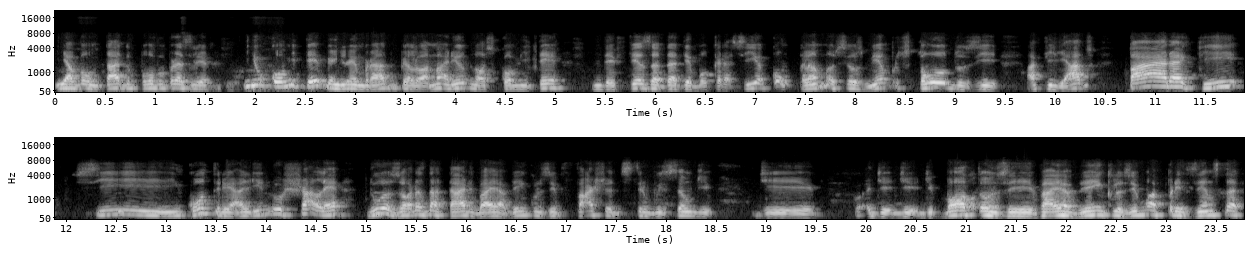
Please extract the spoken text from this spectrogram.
e a vontade do povo brasileiro. E o comitê, bem lembrado pelo Amarildo, nosso comitê em defesa da democracia, conclama os seus membros todos e afiliados para que se encontrem ali no chalé, duas horas da tarde. Vai haver, inclusive, faixa de distribuição de, de, de, de, de botões e vai haver, inclusive, uma presença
